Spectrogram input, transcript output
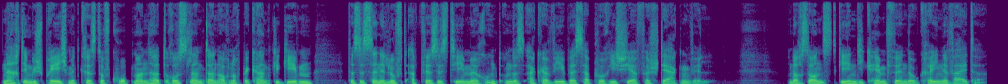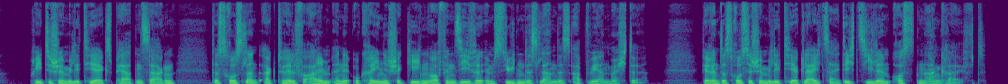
Nach dem Gespräch mit Christoph Kopmann hat Russland dann auch noch bekannt gegeben, dass es seine Luftabwehrsysteme rund um das AKW bei Saporischia verstärken will. Und auch sonst gehen die Kämpfe in der Ukraine weiter. Britische Militärexperten sagen, dass Russland aktuell vor allem eine ukrainische Gegenoffensive im Süden des Landes abwehren möchte. während das russische Militär gleichzeitig Ziele im Osten angreift.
